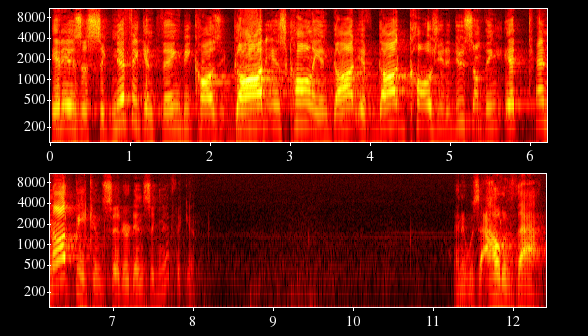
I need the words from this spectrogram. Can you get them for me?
it is a significant thing because God is calling. And God, if God calls you to do something, it cannot be considered insignificant. And it was out of that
